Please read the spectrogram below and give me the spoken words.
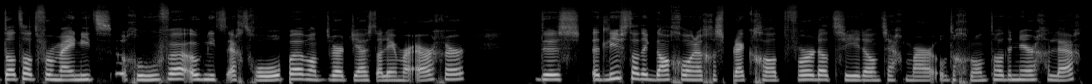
dat had voor mij niet gehoeven, ook niet echt geholpen, want het werd juist alleen maar erger. Dus het liefst had ik dan gewoon een gesprek gehad voordat ze je dan zeg maar op de grond hadden neergelegd.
